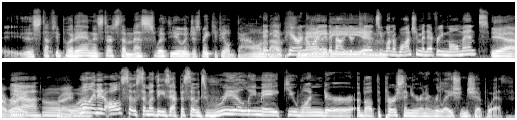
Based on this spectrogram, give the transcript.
the stuff you put in. It starts to mess with you and just make you feel down And, about and paranoid about your humanity kids. You want to watch them at every moment. Yeah, right. Yeah. Oh, right. boy. Well, and it also, some of these episodes really make you wonder about the person you're in a relationship with.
